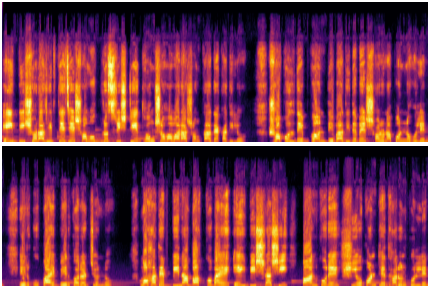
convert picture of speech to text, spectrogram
এই বিশ্বরাজির তেজে সমগ্র সৃষ্টি ধ্বংস হওয়ার আশঙ্কা দেখা দিল। সকল দেবগণ দেবাদিদেবের শরণাপন্ন হলেন। এর উপায় বের করার জন্য। মহাদেব বিনা বাক্যব্যয়ে এই বিশ্বাসী পান করে স্বীয় কণ্ঠে ধারণ করলেন।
